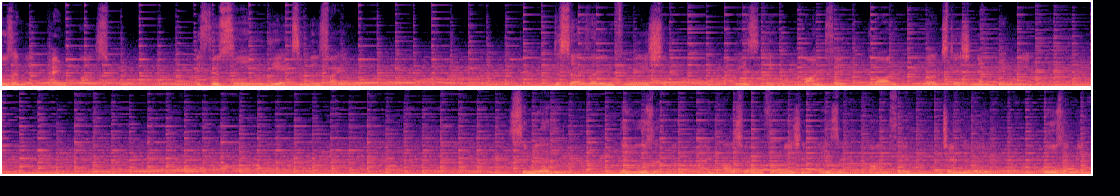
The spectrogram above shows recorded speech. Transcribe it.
username and password. If you see the XML file, the server information is in config, prod, workstation and name. Similarly, the username and password information is in config, general, username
